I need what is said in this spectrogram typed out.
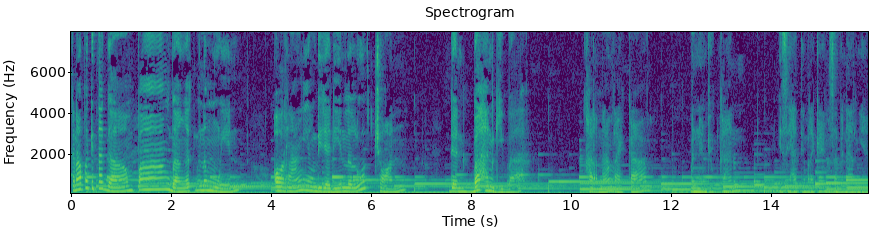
Kenapa kita gampang banget menemuin orang yang dijadiin lelucon dan bahan gibah karena mereka menunjukkan isi hati mereka yang sebenarnya.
